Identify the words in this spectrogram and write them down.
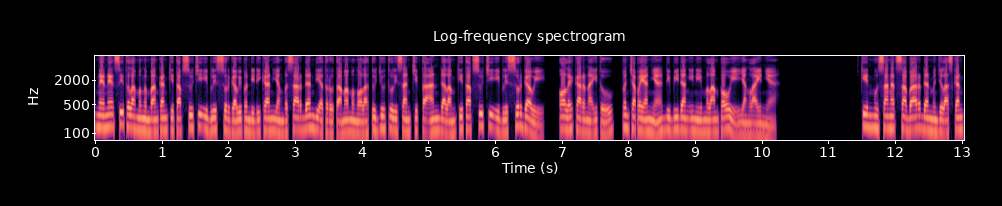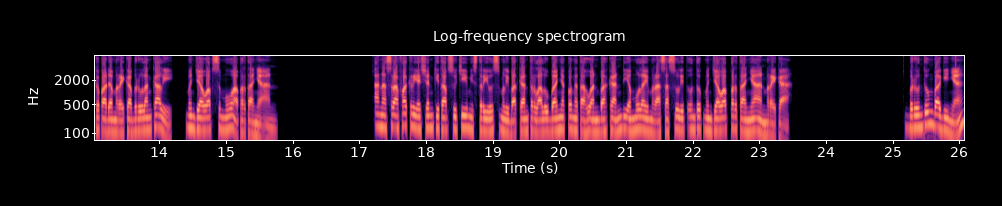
Nenek Si telah mengembangkan kitab suci iblis surgawi pendidikan yang besar dan dia terutama mengolah tujuh tulisan ciptaan dalam kitab suci iblis surgawi, oleh karena itu, pencapaiannya di bidang ini melampaui yang lainnya. Kinmu sangat sabar dan menjelaskan kepada mereka berulang kali, menjawab semua pertanyaan. Anasrafa Creation Kitab Suci Misterius melibatkan terlalu banyak pengetahuan bahkan dia mulai merasa sulit untuk menjawab pertanyaan mereka. Beruntung baginya,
